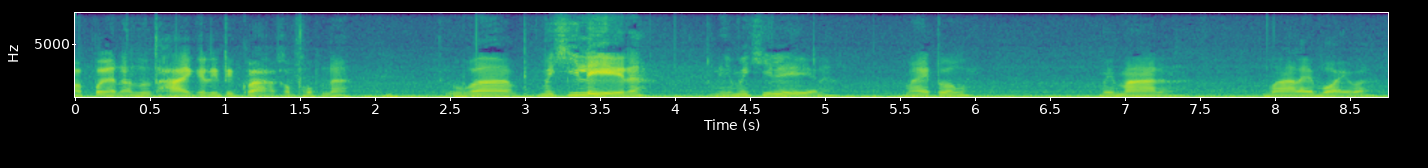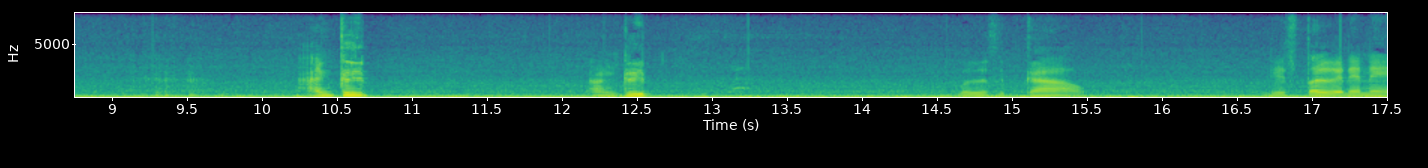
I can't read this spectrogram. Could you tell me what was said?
มาเปิดอันสุดท้ายกันเลยดีกว่าครับผมนะ ถือว่าไม่ขี้เหร่นะอันนี้ไม่ขี้เหร่นะไม่ตัวไหมไม่มาแล้วมาอะไรบ่อยวะอังกฤษ อังกฤษ เบอร์สิบเก้าเลสเตอร์แน่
